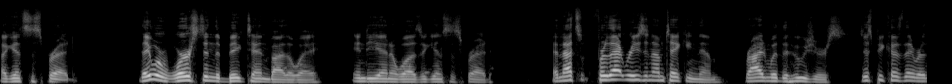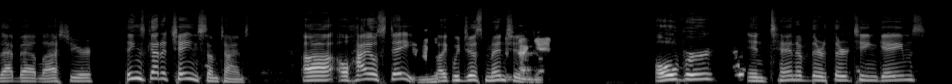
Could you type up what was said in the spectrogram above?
against the spread. They were worst in the Big Ten, by the way. Indiana was against the spread. And that's for that reason I'm taking them, riding with the Hoosiers, just because they were that bad last year. Things got to change sometimes. Uh, Ohio State, like we just mentioned, over in 10 of their 13 games.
